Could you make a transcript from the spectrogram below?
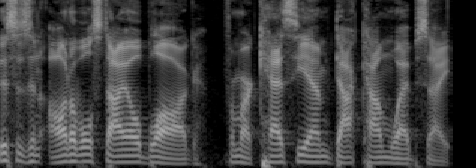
This is an audible style blog from our KazCM.com website.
